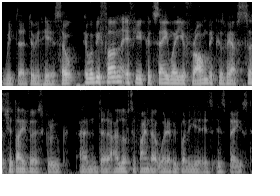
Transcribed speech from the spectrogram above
we'd uh, do it here. So it would be fun if you could say where you're from because we have such a diverse group and uh, I love to find out where everybody is, is based.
